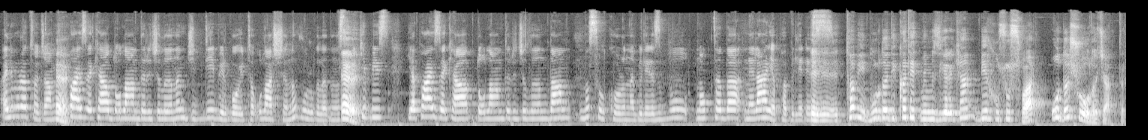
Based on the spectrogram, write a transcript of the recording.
Ali Murat Hocam, Evet. yapay zeka dolandırıcılığının ciddi bir boyuta ulaştığını vurguladınız. Evet. Peki biz yapay zeka dolandırıcılığından nasıl korunabiliriz? Bu noktada neler yapabiliriz? Ee, tabii burada dikkat etmemiz gereken bir husus var. O da şu olacaktır.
